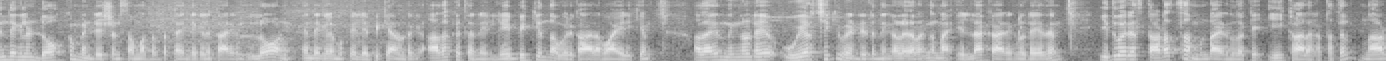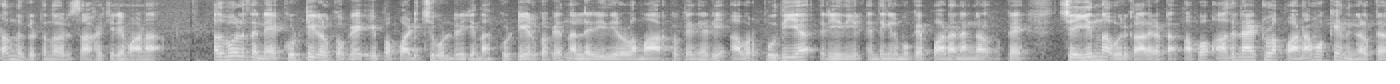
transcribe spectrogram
എന്തെങ്കിലും ഡോക്യുമെന്റേഷൻ സംബന്ധപ്പെട്ട എന്തെങ്കിലും കാര്യങ്ങൾ ലോൺ എന്തെങ്കിലുമൊക്കെ ലഭിക്കാനുണ്ടെങ്കിൽ അതൊക്കെ തന്നെ ലഭിക്കുന്ന ഒരു കാലമായിരിക്കും. അതായത് നിങ്ങളുടെ ഉയർച്ചയ്ക്ക് വേണ്ടിയിട്ട് നിങ്ങൾ ഇറങ്ങുന്ന എല്ലാ കാര്യങ്ങളുടേതും ഇതുവരെ തടസ്സമുണ്ടായിരുന്നതൊക്കെ ഈ കാലഘട്ടത്തിൽ നടന്നു കിട്ടുന്ന ഒരു സാഹചര്യമാണ്. അതുപോലെ തന്നെ കുട്ടികൾക്കൊക്കെ ഇപ്പോൾ പഠിച്ചുകൊണ്ടിരിക്കുന്ന കുട്ടികൾക്കൊക്കെ നല്ല രീതിയിലുള്ള മാർക്കൊക്കെ നേടി അവർ പുതിയ രീതിയിൽ എന്തെങ്കിലുമൊക്കെ പഠനങ്ങൾ ഒക്കെ ചെയ്യുന്ന ഒരു കാലഘട്ടം. അപ്പോൾ അതിനായിട്ടുള്ള പണമൊക്കെ നിങ്ങൾക്ക്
